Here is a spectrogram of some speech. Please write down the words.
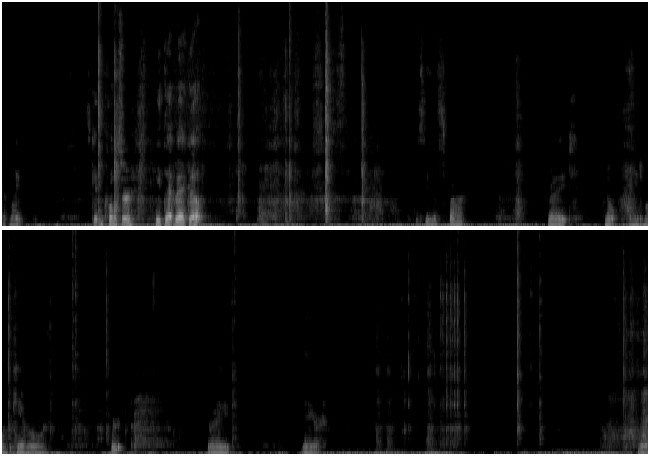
That might. It's getting closer. Heat that back up. You see this spot? Right. Nope. I need to move the camera over. Right there. Right.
